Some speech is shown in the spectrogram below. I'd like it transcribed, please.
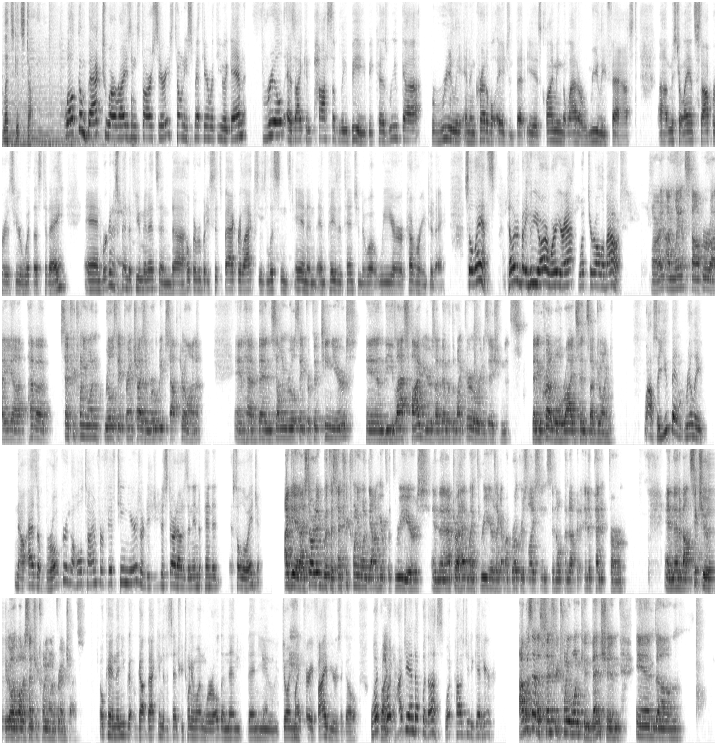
Let's get started. Welcome back to our Rising Star series. Tony Smith here with you again. Thrilled as I can possibly be because we've got really an incredible agent that is climbing the ladder really fast. Uh, Mr. Lance Stopper is here with us today. And we're going to spend a few minutes and uh, hope everybody sits back, relaxes, listens in, and, and pays attention to what we are covering today. So, Lance, tell everybody who you are, where you're at, what you're all about. All right. I'm Lance Stopper. I uh, have a Century 21 real estate franchise in Myrtle Beach, South Carolina, and have been selling real estate for 15 years. And the last five years, I've been with the Mike Ferry organization. It's been incredible ride since I've joined. Wow. So you've been really now as a broker the whole time for 15 years, or did you just start out as an independent solo agent? I did. I started with a Century 21 down here for three years. And then after I had my three years, I got my broker's license and opened up an independent firm. And then about six years ago, I bought a Century 21 franchise. Okay, and then you got back into the Century 21 world, and then then you yeah. joined Mike Ferry five years ago. What right. what? How'd you end up with us? What caused you to get here? I was at a Century 21 convention, and um,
